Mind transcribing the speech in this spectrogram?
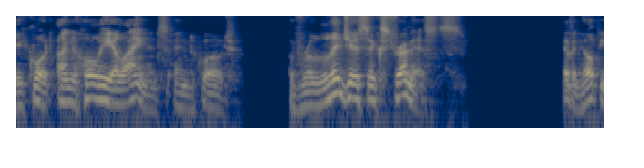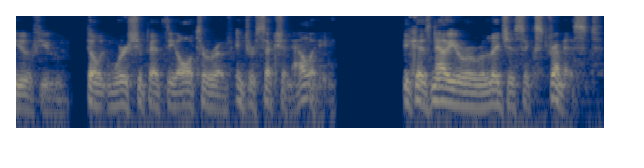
a quote, unholy alliance, end quote, of religious extremists. Heaven help you if you don't worship at the altar of intersectionality, because now you're a religious extremist.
